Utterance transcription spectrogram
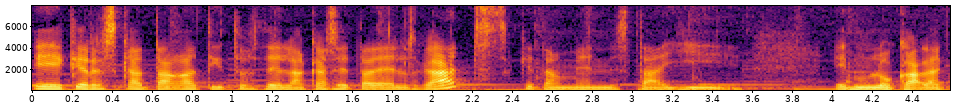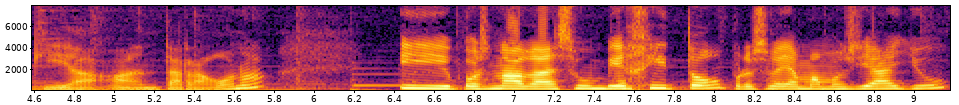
eh, que rescata gatitos de la caseta dels Gats, que también está allí en un local aquí a- a- en Tarragona. Y pues nada, es un viejito, por eso lo llamamos Yayu,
